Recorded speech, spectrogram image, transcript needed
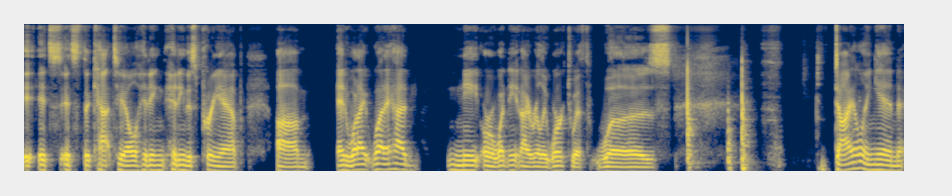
it's it's the cattail hitting hitting this preamp um, and what i what i had nate or what nate and i really worked with was dialing in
